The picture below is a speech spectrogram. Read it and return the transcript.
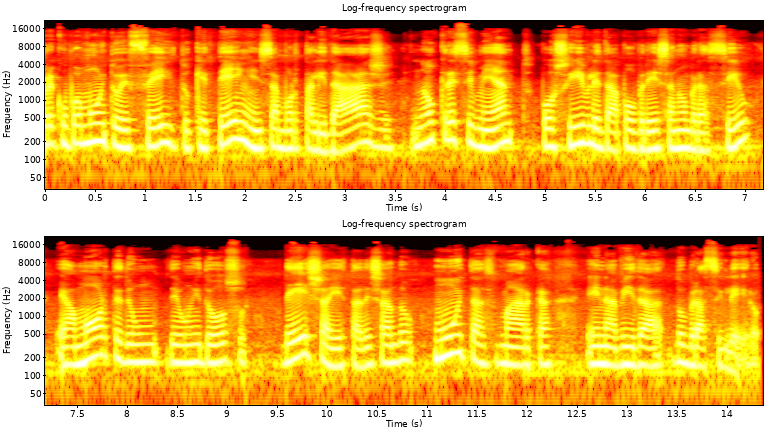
preocupa muito o efeito que tem essa mortalidade no crescimento possível da pobreza no Brasil. É a morte de um, de um idoso deixa e está deixando muitas marcas na vida do brasileiro.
